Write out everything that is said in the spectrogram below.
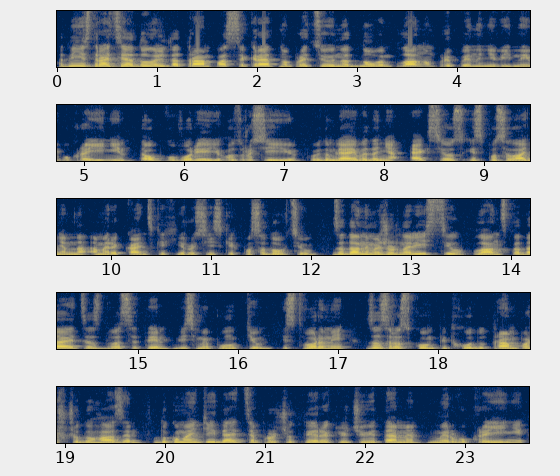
Адміністрація Дональда Трампа секретно працює над новим планом припинення війни в Україні та обговорює його з Росією. Повідомляє видання Axios із посиланням на американських і російських посадовців. За даними журналістів, план складається з 28 пунктів і створений за зразком підходу Трампа щодо гази. У документі йдеться про чотири ключові теми: мир в Україні,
